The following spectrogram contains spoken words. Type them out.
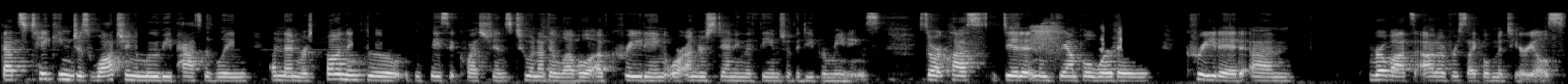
That's taking just watching a movie passively and then responding to the basic questions to another level of creating or understanding the themes or the deeper meanings. So our class did an example where they created um, robots out of recycled materials.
